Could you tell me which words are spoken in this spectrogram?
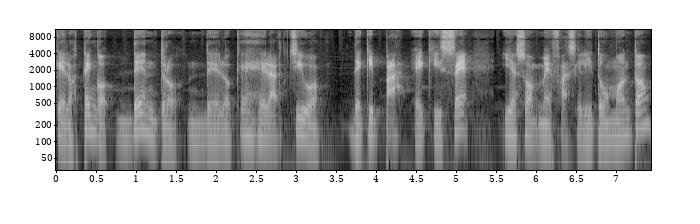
que los tengo dentro de lo que es el archivo de KeePass XC y eso me facilita un montón.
